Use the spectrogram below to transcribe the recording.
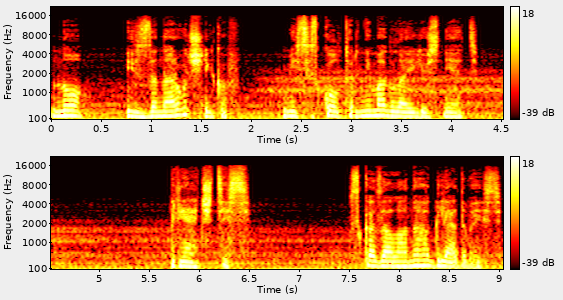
Но из-за наручников миссис Колтер не могла ее снять. «Прячьтесь», — сказала она, оглядываясь.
